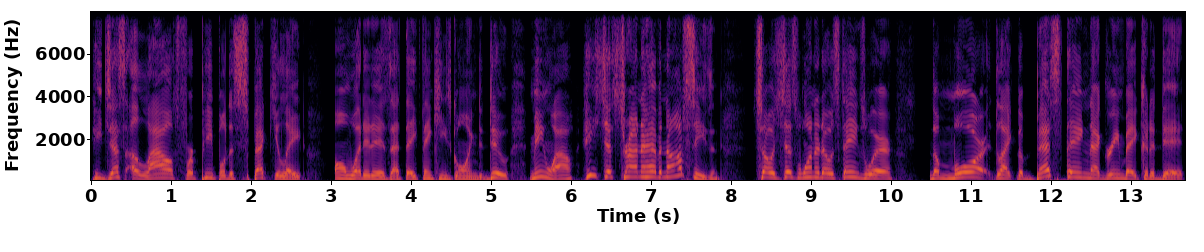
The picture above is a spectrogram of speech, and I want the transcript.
he just allows for people to speculate on what it is that they think he's going to do. Meanwhile, he's just trying to have an off season. So it's just one of those things where the more like the best thing that Green Bay could have did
